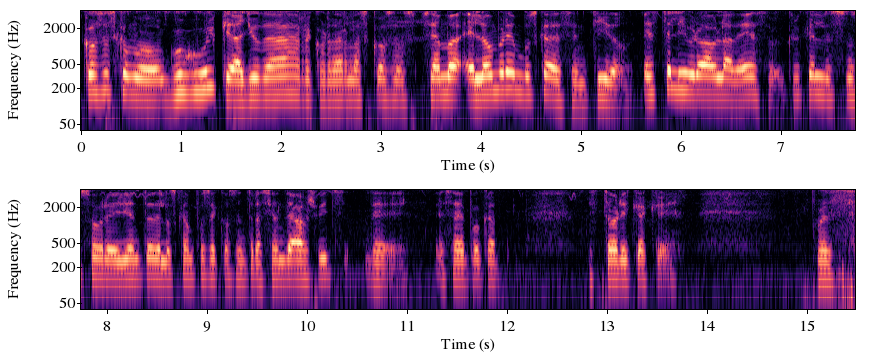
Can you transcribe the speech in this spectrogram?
cosas como Google que ayuda a recordar las cosas. Se llama El hombre en busca de sentido. Este libro habla de eso. Creo que él es un sobreviviente de los campos de concentración de Auschwitz, de esa época histórica que pues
